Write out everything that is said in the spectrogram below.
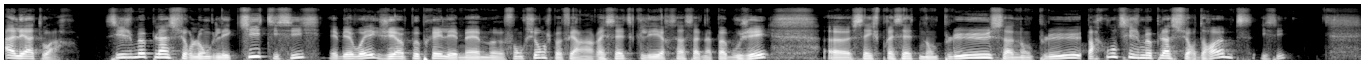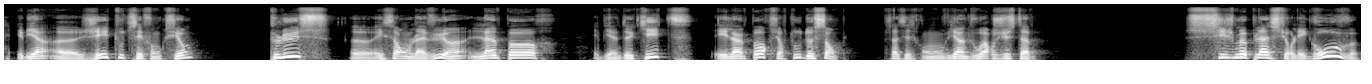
aléatoires. Si je me place sur l'onglet Kit ici, eh bien, vous voyez que j'ai à peu près les mêmes fonctions. Je peux faire un Reset Clear, ça, ça n'a pas bougé. Euh, save Preset non plus, ça non plus. Par contre, si je me place sur Drums ici, eh bien, euh, j'ai toutes ces fonctions, plus, euh, et ça on l'a vu, hein, l'import eh de kits et l'import surtout de samples. Ça, c'est ce qu'on vient de voir juste avant. Si je me place sur les grooves,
